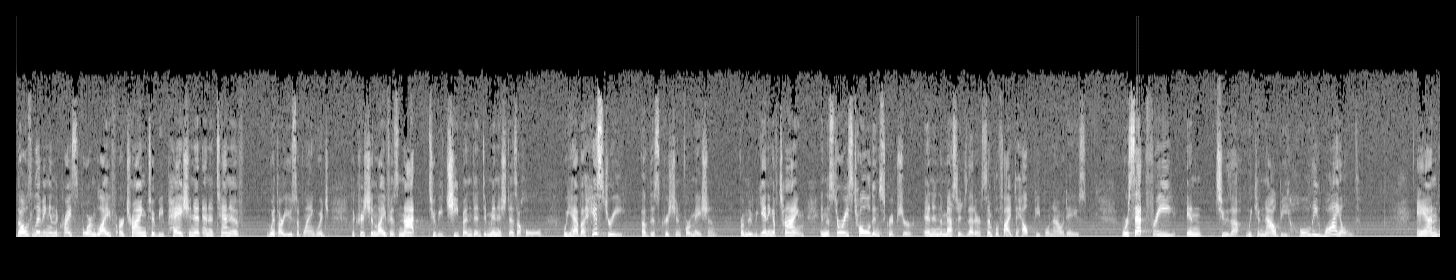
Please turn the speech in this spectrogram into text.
Those living in the Christ formed life are trying to be passionate and attentive with our use of language. The Christian life is not to be cheapened and diminished as a whole. We have a history of this Christian formation from the beginning of time in the stories told in Scripture and in the message that are simplified to help people nowadays. We're set free into the, we can now be wholly wild and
